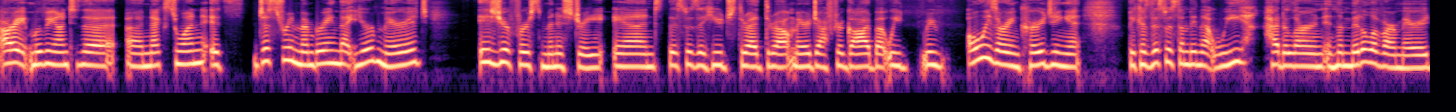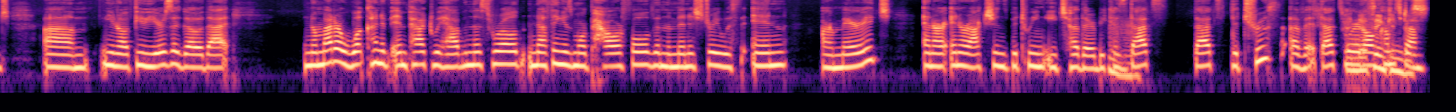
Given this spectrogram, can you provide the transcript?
All right, moving on to the uh, next one. It's just remembering that your marriage is your first ministry, and this was a huge thread throughout Marriage After God. But we we always are encouraging it because this was something that we had to learn in the middle of our marriage. Um, you know, a few years ago that no matter what kind of impact we have in this world, nothing is more powerful than the ministry within our marriage and our interactions between each other because mm-hmm. that's that's the truth of it. That's where it all comes from. Dis-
